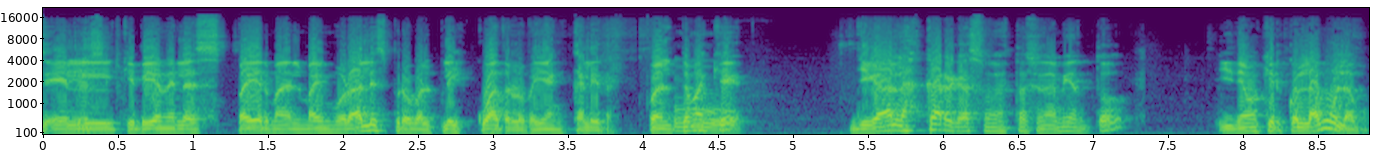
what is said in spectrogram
el Ese. que pedían el Spider-Man, el Miles Morales, pero para el Play 4 lo pedían caleta. Bueno, el tema es Uh. que llegaban las cargas a un estacionamiento y teníamos que ir con la mula,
